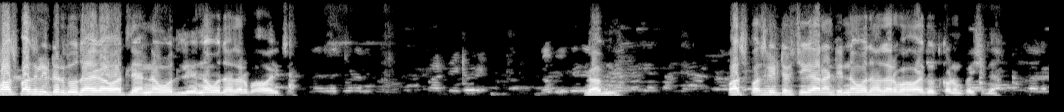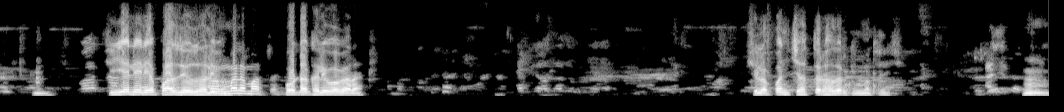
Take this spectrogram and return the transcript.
पाच पाच लिटर दूध आहे गावातल्या नव्वद नव्वद हजार भावायचं गाबनी. पाच पाच लिटरची गॅरंटी नव्वद हजार भाव आहे दूध काढून पैसे द्या. गेलेली आहे पाच दिवस झाले मला पोटाखाली वगैरे. तिला पंच्याहत्तर हजार किंमत आहे. हम्म.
